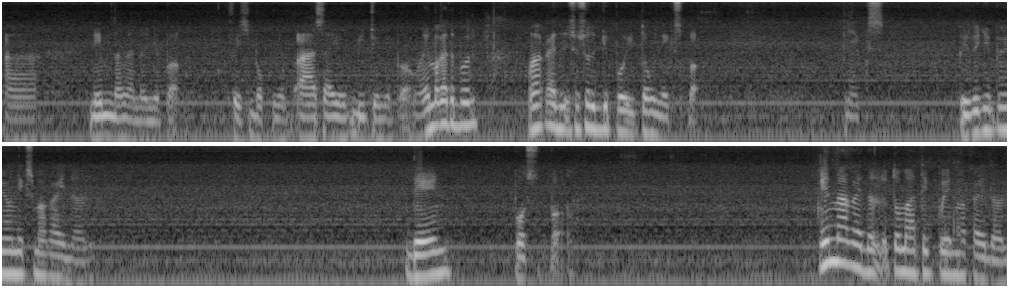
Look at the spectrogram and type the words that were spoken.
ah, name ng ano nyo po. Facebook nyo, ah, sa yung video nyo po. Ngayon mga ka-idol, mga ka-idol, susunod nyo po itong next po. Next. Pwede nyo po yung next mga ka-idol. Then, post po. Yun mga kaidol, automatic po yun mga kaidol.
